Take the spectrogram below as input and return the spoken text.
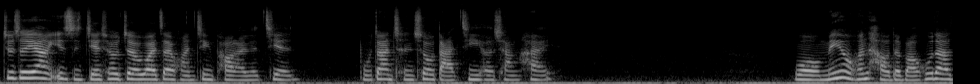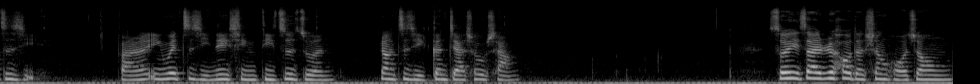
就这样，一直接受着外在环境抛来的剑。不断承受打击和伤害，我没有很好的保护到自己，反而因为自己内心低自尊，让自己更加受伤。所以在日后的生活中，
